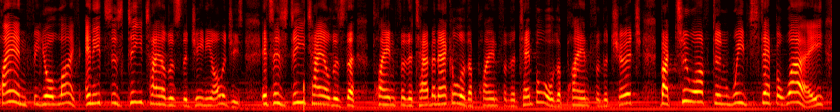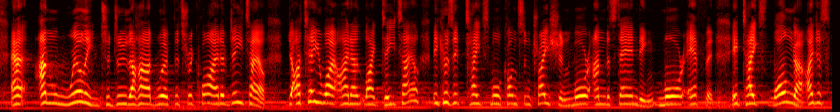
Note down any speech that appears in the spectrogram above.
plan for your life. And it's as detailed as the genealogies. It's as detailed as the plan for the tabernacle or the plan for the temple or the plan for the church. But too often we step away, uh, unwilling to do the hard work that's required of detail. I'll tell you why I don't like detail because it takes more concentration, more understanding, more effort. It takes longer. I just,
